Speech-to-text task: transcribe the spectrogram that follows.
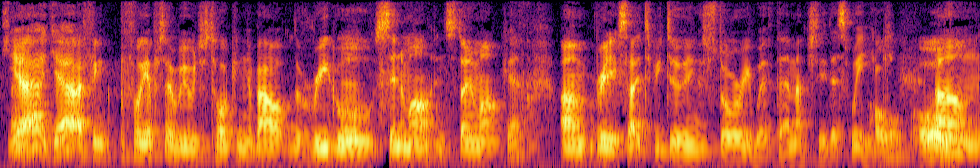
Sam? Yeah, yeah. I think before the episode we were just talking about the Regal Cinema in Stowmarket. Um, really excited to be doing a story with them actually this week. Oh, oh. Um,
